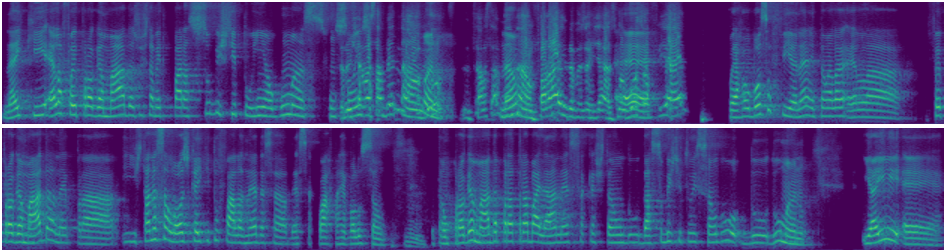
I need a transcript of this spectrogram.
né, e que ela foi programada justamente para substituir em algumas funções. Eu não estava sabendo, não. Mano, não estava sabendo, não. não. Fala aí, professor Gerson. Robô é, Sofia é? Foi a robô Sofia, né? Então ela, ela foi programada, né, para e está nessa lógica aí que tu falas, né, dessa dessa quarta revolução. Sim. Então programada para trabalhar nessa questão do, da substituição do, do, do humano. E aí é,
